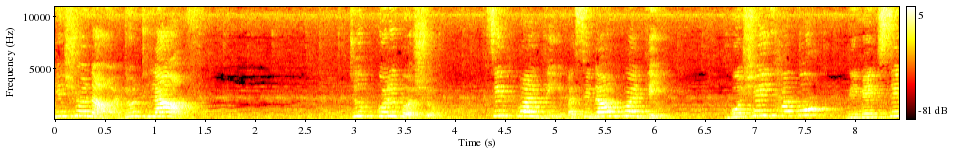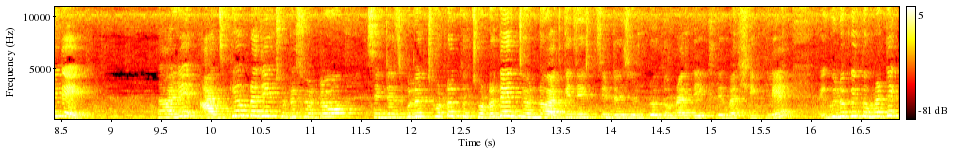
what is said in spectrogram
হেসো না ডোন্ট লাভ চুপ করে বসো সিট কোয়াইটলি বা সিট ডাউন কোয়াইটলি বসেই থাকো রিমেন সিটেড তাহলে আজকে আমরা যে ছোট ছোট সেন্টেন্সগুলো ছোট ছোটদের জন্য আজকে যে সেন্টেন্সগুলো তোমরা দেখলে বা শিখলে, এগুলোকে তোমরা ঠিক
